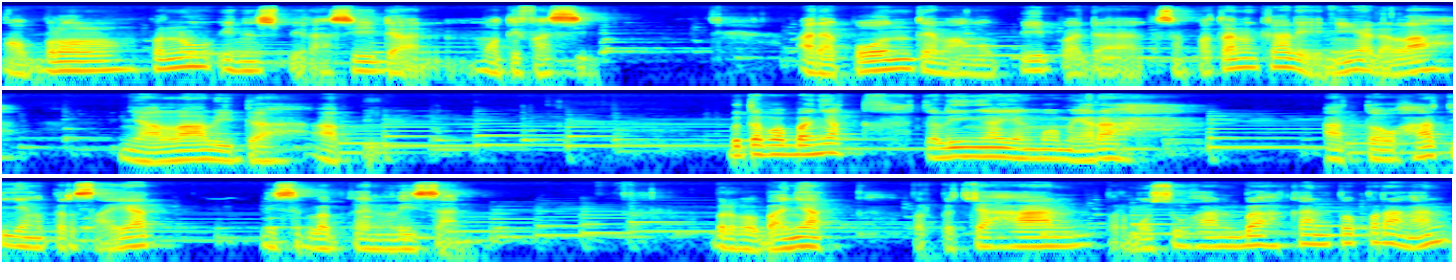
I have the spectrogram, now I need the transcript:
Ngobrol penuh inspirasi dan motivasi. Adapun tema ngopi pada kesempatan kali ini adalah nyala lidah api. Betapa banyak telinga yang memerah atau hati yang tersayat disebabkan lisan. Berapa banyak perpecahan, permusuhan, bahkan peperangan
